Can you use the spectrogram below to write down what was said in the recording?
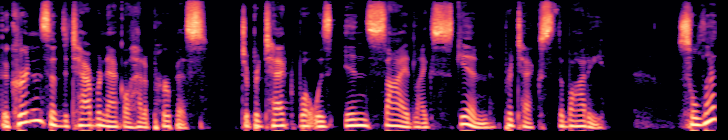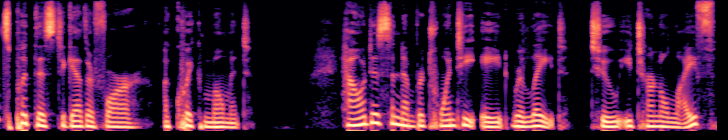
The curtains of the tabernacle had a purpose to protect what was inside, like skin protects the body. So let's put this together for a quick moment. How does the number 28 relate to eternal life?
